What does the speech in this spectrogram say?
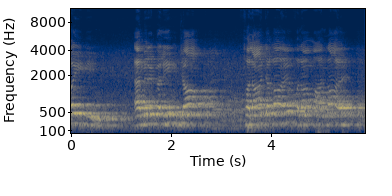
وہی کی، اے میرے کلیم، جا، فلاں جگہ ہے، فلاں محلہ ہے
